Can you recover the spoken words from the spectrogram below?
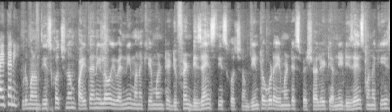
పైతని. ఇప్పుడు మనం తీసుకొచ్చినాం పైతానీలో ఇవన్నీ మనకి ఏమంటే డిఫరెంట్ డిజైన్స్ తీసుకొచ్చినాం. దీంట్లో కూడా ఏమంటే స్పెషాలిటీ అన్ని డిజైన్స్ మనకి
